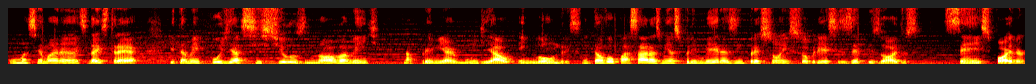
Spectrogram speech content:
uma semana antes da estreia e também pude assisti-los novamente na Premiere Mundial em Londres. Então vou passar as minhas primeiras impressões sobre esses episódios sem spoiler.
